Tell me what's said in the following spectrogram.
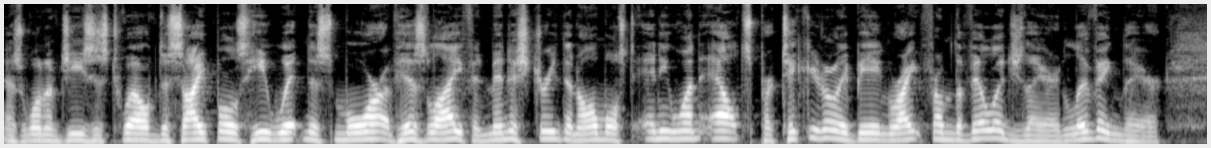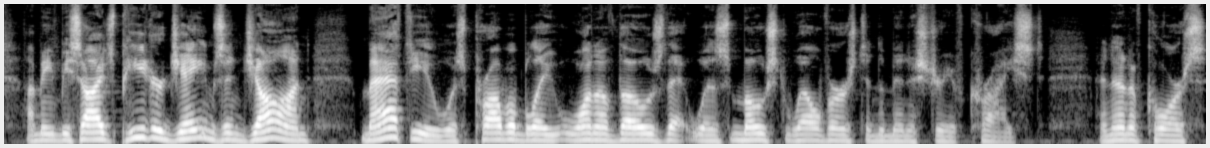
As one of Jesus' twelve disciples, he witnessed more of his life and ministry than almost anyone else, particularly being right from the village there and living there. I mean, besides Peter, James, and John, Matthew was probably one of those that was most well versed in the ministry of Christ. And then, of course,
